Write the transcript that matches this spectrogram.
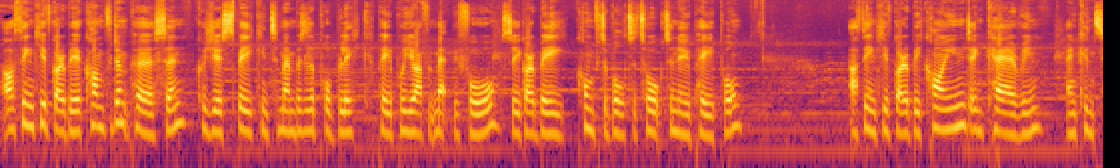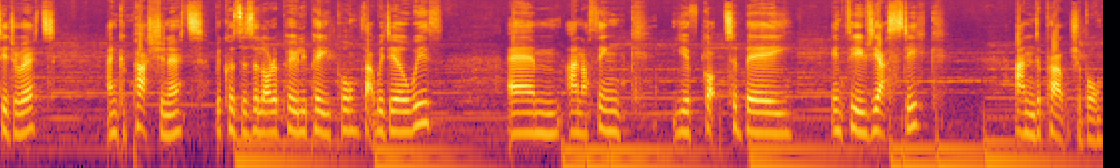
I think you've got to be a confident person because you're speaking to members of the public, people you haven't met before, so you've got to be comfortable to talk to new people. I think you've got to be kind and caring and considerate and compassionate because there's a lot of poorly people that we deal with. Um, and I think you've got to be enthusiastic and approachable.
